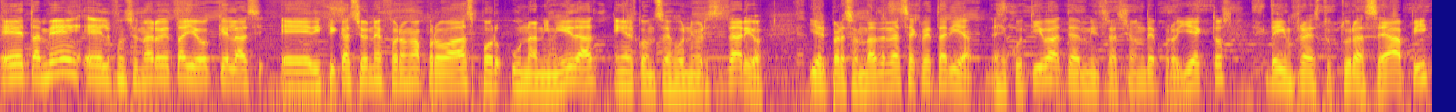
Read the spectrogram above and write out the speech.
eh, también el funcionario detalló que las edificaciones fueron aprobadas por unanimidad en el Consejo Universitario y el personal de la Secretaría Ejecutiva de Administración de Proyectos de Infraestructura CEAPI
